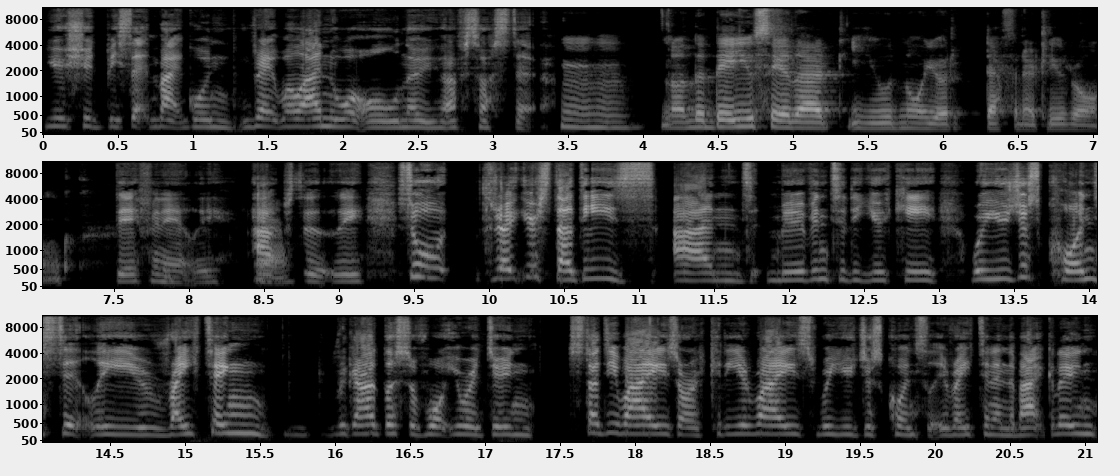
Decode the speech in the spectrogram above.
you should be sitting back going, right, well, I know it all now. I've sussed it. Mm-hmm. No, the day you say that, you know you're definitely wrong. Definitely. Yeah. Absolutely. So, throughout your studies and moving to the UK, were you just constantly writing, regardless of what you were doing study wise or career wise? Were you just constantly writing in the background?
